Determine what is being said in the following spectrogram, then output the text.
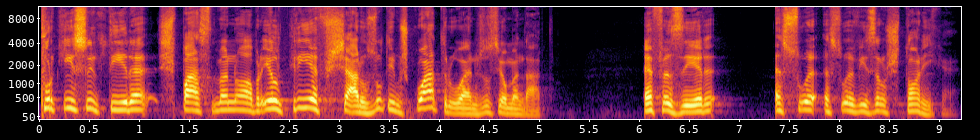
porque isso lhe tira espaço de manobra. Ele queria fechar os últimos quatro anos do seu mandato a fazer a sua, a sua visão histórica,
